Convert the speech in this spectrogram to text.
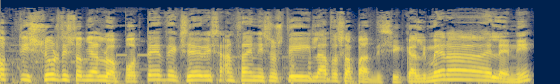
ό,τι σου έρθει στο μυαλό. Ποτέ δεν ξέρεις αν θα είναι η σωστή ή λάθος απάντηση. Καλημέρα, Ελένη.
